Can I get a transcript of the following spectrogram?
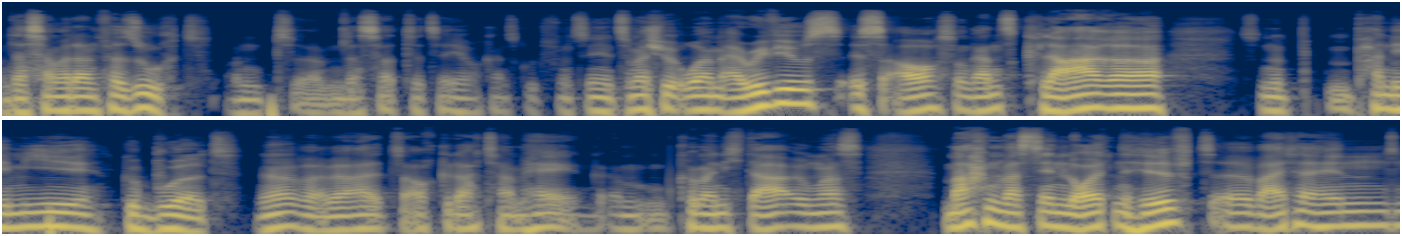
Und das haben wir dann versucht. Und ähm, das hat tatsächlich auch ganz gut funktioniert. Zum Beispiel OMR Reviews ist auch so ein ganz klarer, so eine Pandemie-Geburt, ne? weil wir halt auch gedacht haben, hey, ähm, können wir nicht da irgendwas machen, was den Leuten hilft, äh, weiterhin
